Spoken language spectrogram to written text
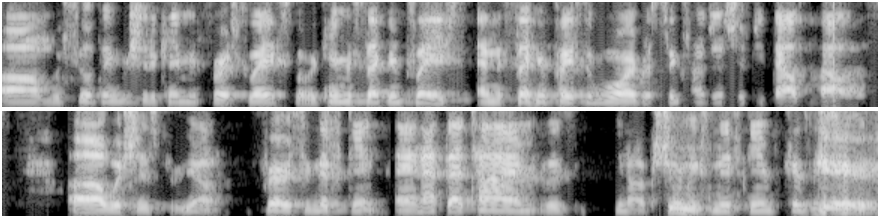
Um, we still think we should have came in first place, but we came in second place, and the second place award was six hundred fifty thousand uh, dollars, which is you know very significant. And at that time, it was you know extremely significant because we were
